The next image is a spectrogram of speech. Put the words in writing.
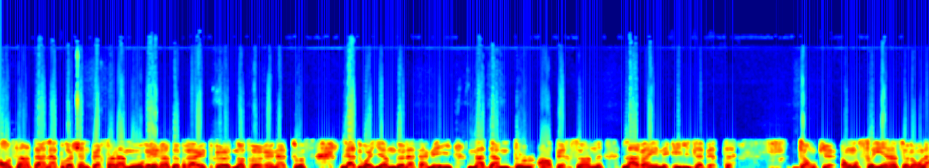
on s'entend. La prochaine personne à mourir hein, devrait être notre reine à tous, la doyenne de la famille, Madame II en personne, la reine Élisabeth. Donc, on sait, hein, selon la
